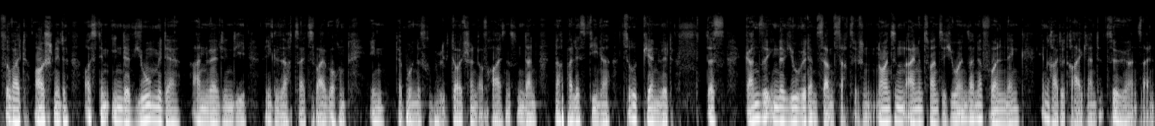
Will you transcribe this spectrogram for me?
Soweit Ausschnitte aus dem Interview mit der Anwältin, die, wie gesagt, seit zwei Wochen in der Bundesrepublik Deutschland auf Reisen ist und dann nach Palästina zurückkehren wird. Das ganze Interview wird am Samstag zwischen 19 und 21 Uhr in seiner vollen Länge in Radio Dreigland zu hören sein.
